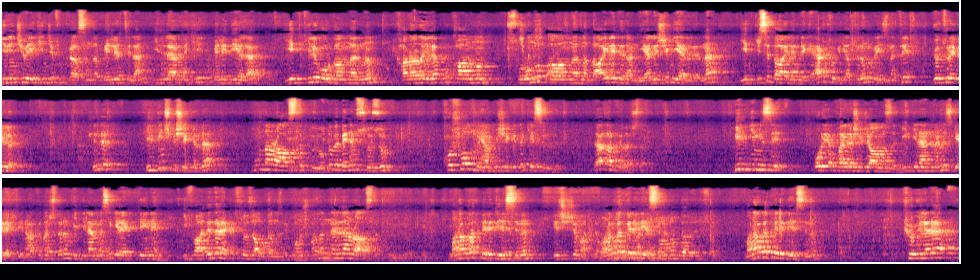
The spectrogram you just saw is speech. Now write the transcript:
birinci ve ikinci fıkrasında belirtilen illerdeki belediyeler yetkili organlarının kararıyla bu kanunun sorumluluk alanlarına dahil edilen yerleşim yerlerine yetkisi dahilindeki her türlü yatırımı ve hizmeti götürebilir. Şimdi ilginç bir şekilde bundan rahatsızlık duyuldu ve benim sözüm hoş olmayan bir şekilde kesildi. Değerli arkadaşlar, bilgimizi oraya paylaşacağımızı, bilgilenmemiz gerektiğini, arkadaşların bilgilenmesi gerektiğini ifade ederek söz aldığımız bir konuşmadan neden rahatsızlık duyuluyor? Manavgat Belediyesi'nin geçici madde, Manavgat Belediyesi'nin Manavgat Belediyesi'nin köylere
